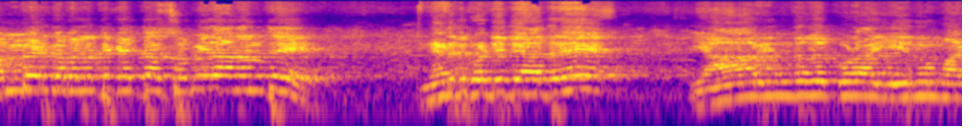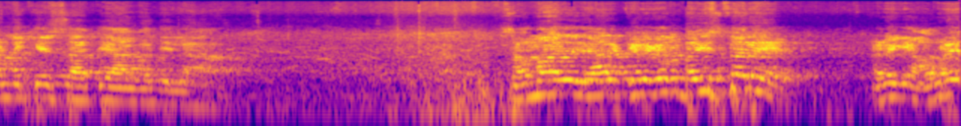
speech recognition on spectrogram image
ಅಂಬೇಡ್ಕರ್ ಬರತಕ್ಕಂಥ ಸಂವಿಧಾನದಂತೆ ನಡೆದುಕೊಂಡಿದ್ದೆ ಆದರೆ ಯಾರಿಂದಲೂ ಕೂಡ ಏನೂ ಮಾಡಲಿಕ್ಕೆ ಸಾಧ್ಯ ಆಗೋದಿಲ್ಲ. ಸಮಾಜ ಯಾರ ಕೆಳಗನ್ನು ಬಯಸ್ತಾರೆ, ಕಡೆಗೆ ಅವರೇ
